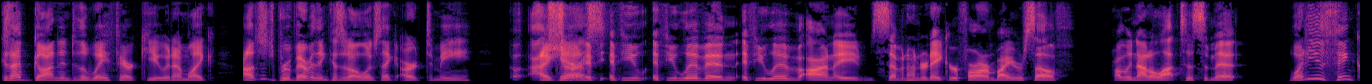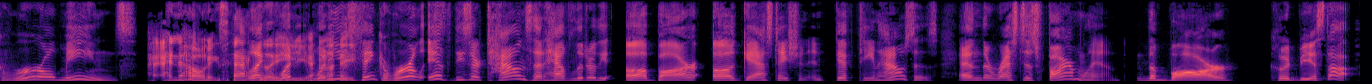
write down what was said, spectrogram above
Because I've gone into the Wayfair queue and I'm like, I'll just approve everything because it all looks like art to me. Uh, I sure. guess. If if you if you live in if you live on a 700 acre farm by yourself, probably not a lot to submit. What do you think rural means? I, I know exactly. Like, what, what do you think rural is? These are towns that have literally a bar, a gas station, and 15 houses, and the rest is farmland. The bar could be a stop.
